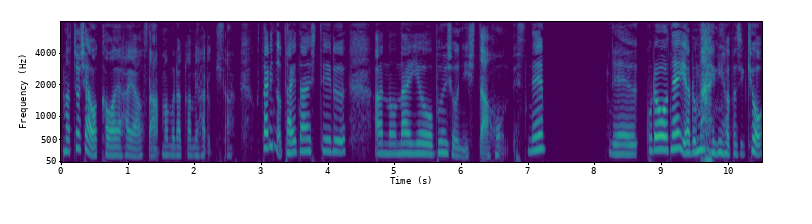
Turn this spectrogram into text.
まあ、著者は河合隼さん、まあ、村上春樹さん。二人の対談している、あの、内容を文章にした本ですね。で、これをね、やる前に私今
